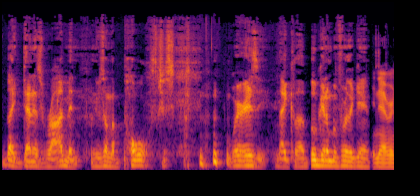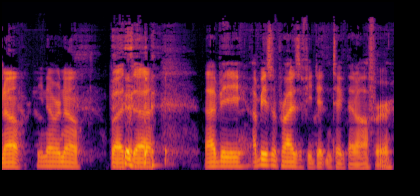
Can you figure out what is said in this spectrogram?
like Dennis Rodman when he was on the poles. Just where is he? Nightclub. We'll get him before the game. You never know. You never know. But uh, I'd be I'd be surprised if he didn't take that offer.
